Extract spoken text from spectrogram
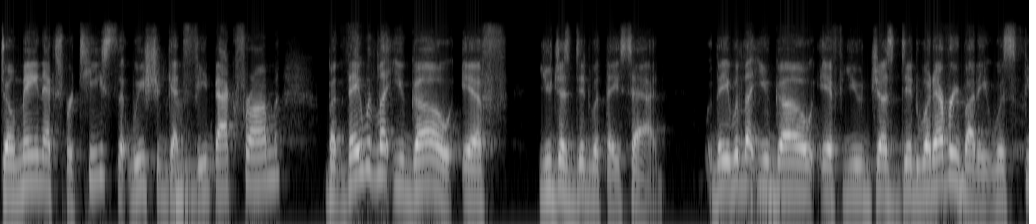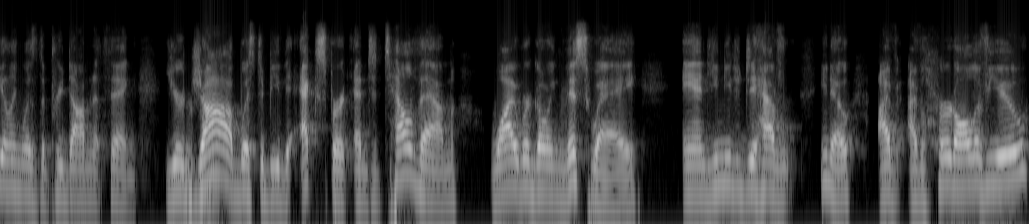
domain expertise that we should get mm-hmm. feedback from, but they would let you go if you just did what they said. They would let you go if you just did what everybody was feeling was the predominant thing. Your mm-hmm. job was to be the expert and to tell them why we're going this way. And you needed to have, you know, I've I've heard all of you.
